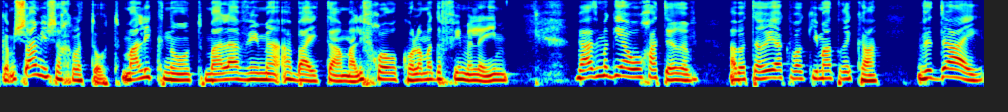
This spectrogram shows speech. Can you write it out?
גם שם יש החלטות, מה לקנות, מה להביא הביתה, מה לבחור, כל המדפים מלאים. ואז מגיעה ארוחת ערב, הבטריה כבר כמעט ריקה, ודי,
